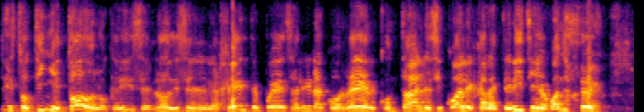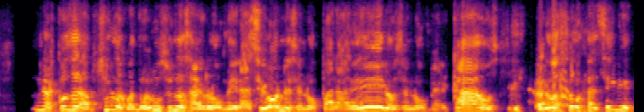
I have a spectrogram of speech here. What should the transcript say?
esto tiñe todo lo que dicen, ¿no? Dicen la gente puede salir a correr con tales y cuales características cuando unas cosas absurdas cuando vemos unas aglomeraciones en los paraderos, en los mercados, pero una serie,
